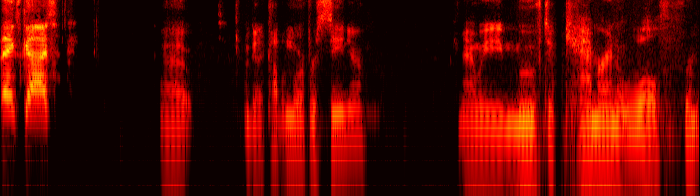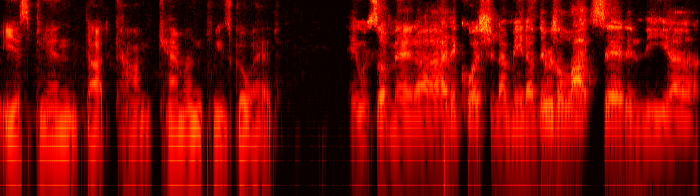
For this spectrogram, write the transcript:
Thanks, guys. Uh, we got a couple more for senior. And we move to Cameron Wolfe from ESPN.com. Cameron, please go ahead. Hey, what's up, man? I had a question. I mean, uh, there was a lot said in the uh,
